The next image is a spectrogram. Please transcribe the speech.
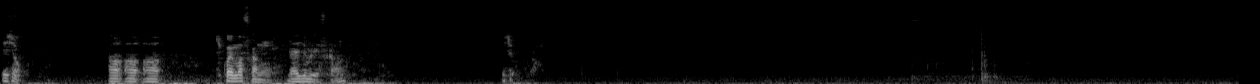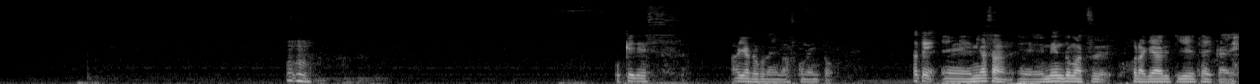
よいしょ。あ、あ、あ、聞こえますかね？大丈夫ですか？よいしょ。うんうん。OK です。ありがとうございます、コメント。さて、えー皆さん、えー年度末、ホラゲ RTA 大会、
